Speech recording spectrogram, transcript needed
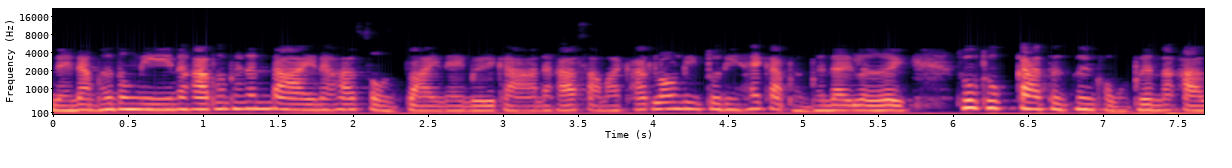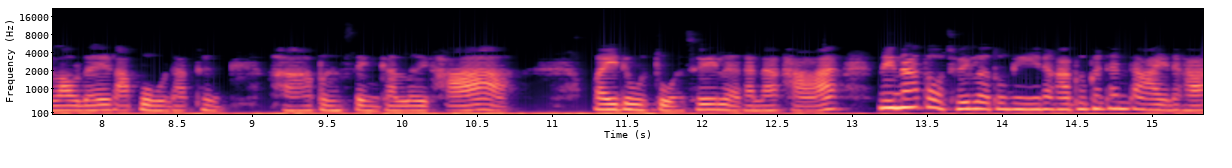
แนะนำเพื่อนตรงนี้นะคะ เพื่อนๆท่านใดนะคะ สนใจในบริการนะคะ สามารถคัดลอกลิงก์ตัวนี้ให้กับเพื่อนๆได้เลย ทุกๆ การเติมเงินของเพื่อนนะคะ เราได้รับโบนัสถึง5%กันเลยค่ะไปดูตัวช่วยเหลือกันนะคะ ในหน้าตัวช่วยเหลือตรงนี้นะคะ เพื่อนๆท่านใดนะคะ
